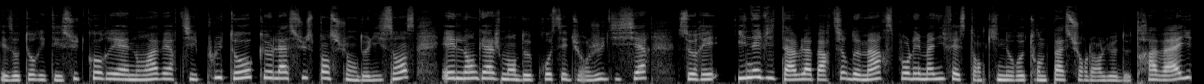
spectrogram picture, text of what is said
Les autorités sud-coréennes ont averti plus tôt que la suspension de licence et l'engagement de procédures judiciaires seraient inévitable à partir de mars pour les manifestants qui ne retournent pas sur leur lieu de travail.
